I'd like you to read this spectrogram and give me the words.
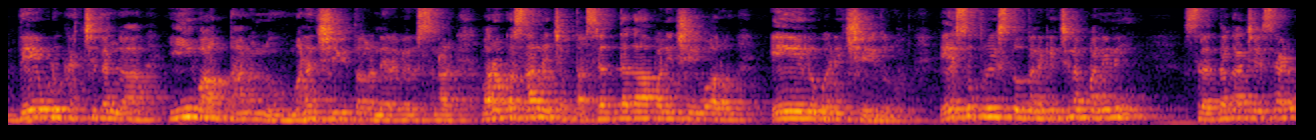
దేవుడు ఖచ్చితంగా ఈ వాగ్దానంను మన జీవితంలో నెరవేరుస్తున్నాడు. మరొకసారి నేను చెప్తా శ్రద్ధగా పని చేయవారు ఏలుబడి చేదురు. యేసుక్రీస్తు తనకిచ్చిన పనిని శ్రద్ధగా చేశాడు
